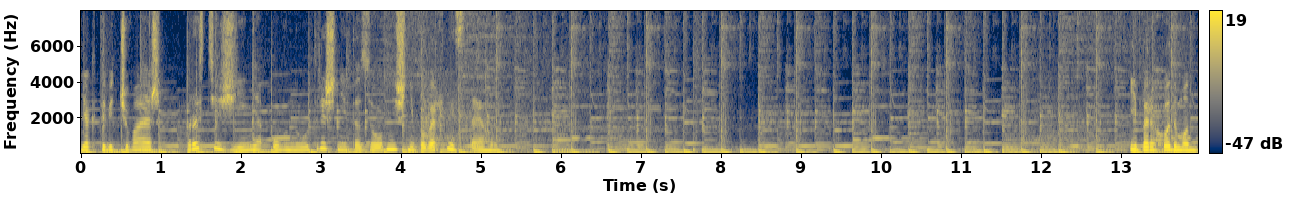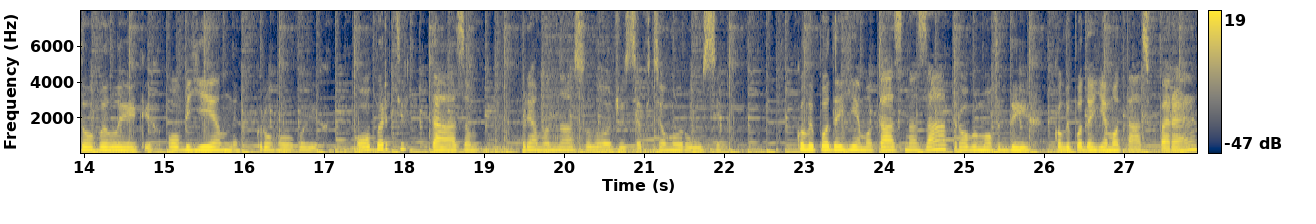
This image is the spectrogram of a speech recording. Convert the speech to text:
як ти відчуваєш розтяжіння у внутрішній та зовнішній поверхні стегон. І переходимо до великих об'ємних кругових обертів тазом. Прямо насолоджуйся в цьому русі. Коли подаємо таз назад, робимо вдих. Коли подаємо таз вперед,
